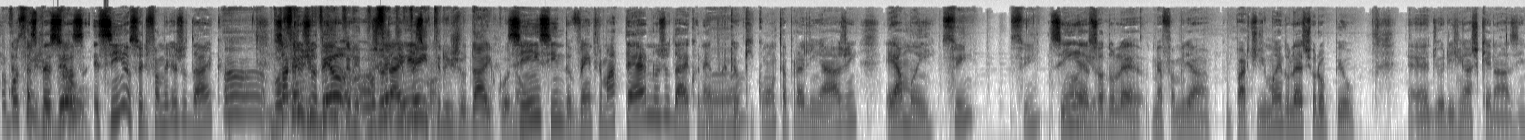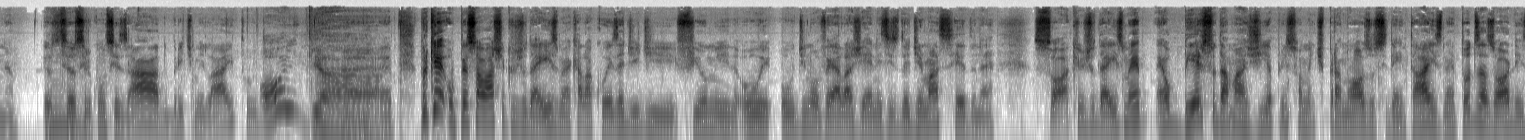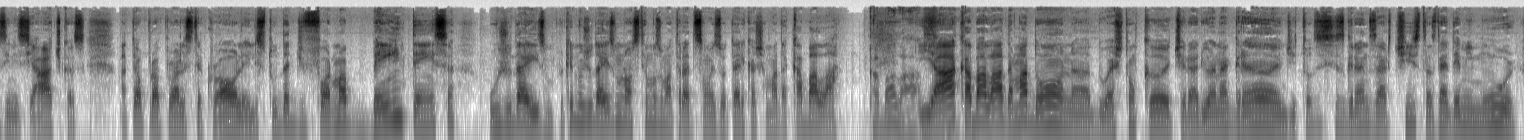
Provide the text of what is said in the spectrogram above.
Você As é pessoas, judeu? sim, eu sou de família judaica. Ah, Só você que é o de judeu, ventre, o você é de judaísmo- ventre judaico, não? Sim, sim, do ventre materno judaico, né? Ah. Porque o que conta pra linhagem é a mãe. Sim, sim. Sim, Olha. eu sou do leste. Minha família, por parte de mãe, do leste europeu. É de origem ashkenazi, né? Eu Hum. sou circuncisado, Brit Milá e tudo. Olha! É, porque o pessoal acha que o judaísmo é aquela coisa de, de filme ou, ou de novela Gênesis do Edir Macedo, né? Só que o judaísmo é, é o berço da magia, principalmente para nós ocidentais, né? Todas as ordens iniciáticas, até o próprio Aleister Crowley, ele estuda de forma bem intensa o judaísmo, porque no judaísmo nós temos uma tradição esotérica chamada Kabbalah. Cabalá. E a Kabbalah da Madonna, do Ashton Kutcher, Ariana Grande, todos esses grandes artistas, né? Demi Moore.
